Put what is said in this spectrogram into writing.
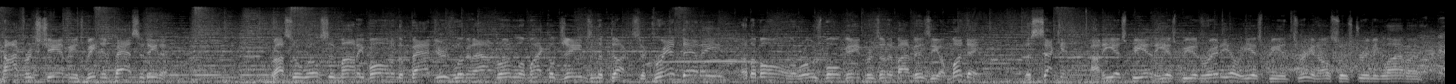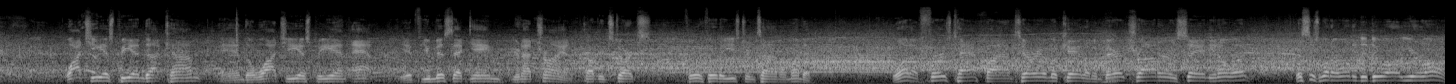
conference champions meeting in Pasadena. Russell Wilson, Montee Ball, and the Badgers looking out run Michael James and the Ducks. The granddaddy of the ball, the Rose Bowl game presented by Vizio. Monday, the second on ESPN, ESPN Radio, ESPN3, and also streaming live on WatchESPN.com and the Watch ESPN app. If you miss that game, you're not trying. Coverage starts 4.30 Eastern Time on Monday. What a first half by Onterio McCalebb. And Barrett Trotter is saying, you know what? This is what I wanted to do all year long.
